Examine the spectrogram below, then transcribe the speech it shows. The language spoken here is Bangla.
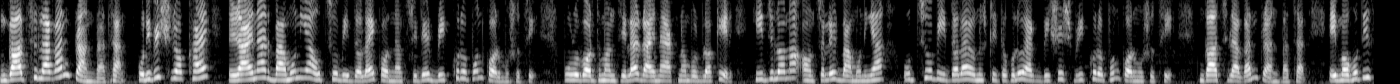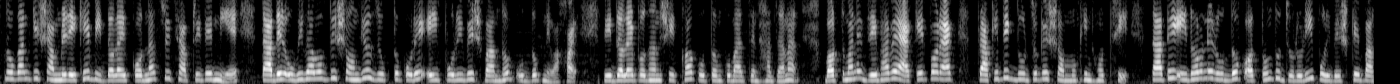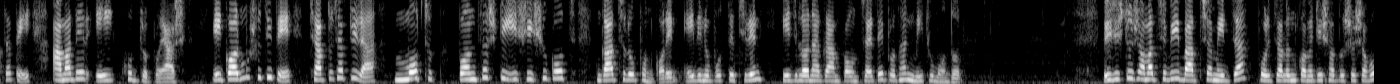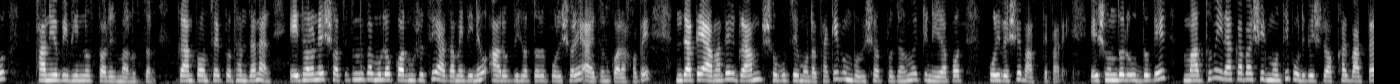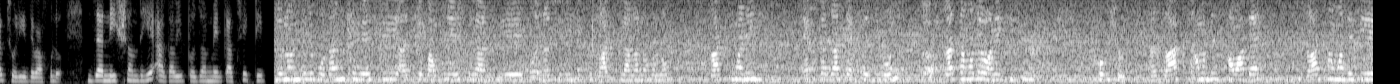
গাছ লাগান, প্রাণ বাঁচান। পরিবেশ রক্ষায় রায়নার বামুনিয়া উচ্চ বিদ্যালয় কন্যাশ্রীদের বৃক্ষরোপণ কর্মসূচি। পূর্ব বর্ধমান জেলার রায়না এক নম্বর ব্লকের হিজলনা অঞ্চলের বামুনিয়া উচ্চ বিদ্যালয় অনুষ্ঠিত হলো এক বিশেষ বৃক্ষরোপণ কর্মসূচি। গাছ লাগান, প্রাণ বাঁচান। এই মহতী স্লোগানকে সামনে রেখে বিদ্যালয়ের কন্যাশ্রী ছাত্রীদের নিয়ে তাদের অভিভাবকদের সঙ্গেও যুক্ত করে এই পরিবেশ বান্ধব উদ্যোগ নেওয়া হয়। বিদ্যালয়ের প্রধান শিক্ষক উত্তম কুমার সিনহা জানান, বর্তমানে যেভাবে একের পর এক প্রাকৃতিক দুর্যোগের সম্মুখীন হচ্ছি। তাতে এই ধরনের উদ্যোগ অত্যন্ত জরুরি পরিবেশকে বাঁচাতে আমাদের এই ক্ষুদ্র প্রয়াস। এই কর্মসূচিতে ছাত্রছাত্রীরা মোট পঞ্চাশটি শিশুগোছ গাছ রোপণ করেন। এই দিন উপস্থিত ছিলেন হিজলনা গ্রাম পঞ্চায়েতের প্রধান মিঠু মণ্ডল। বিশিষ্ট সমাজসেবী বাদশাহ মির্জা, পরিচালন কমিটির সদস্য সহ স্থানীয় বিভিন্ন স্তরের মানুষজন। গ্রাম পঞ্চায়েত প্রধান জানান, এই ধরনের সচেতনতামূলক কর্মসূচি আগামী দিনেও আরও বৃহত্তর পরিসরে আয়োজন করা হবে, যাতে আমাদের গ্রাম সবুজে মোড়া থাকে এবং ভবিষ্যৎ প্রজন্ম একটি নিরাপদ পরিবেশে বাঁচতে পারে। এই সুন্দর উদ্যোগে মাধ্যমে এলাকাবাসীর মধ্যে পরিবেশ রক্ষার বার্তা ছড়িয়ে দেওয়া হলো, যা নিঃসন্দেহে আগামী প্রজন্মের কাছে একটি অঞ্চলের প্রধান হিসেবে এসেছি। আজকে বামুনিয়া স্কুলে আজকে কন্যাশ্রী কিছু গাছ লাগানো হলো। গাছ মানেই একটা গাছ একটা জীবন। গাছ আমাদের অনেক কিছু ভবিষ্যৎ। আর গাছ আমাদের ছাওয়া দেয়। গাছ আমাদেরকে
